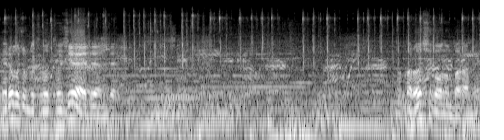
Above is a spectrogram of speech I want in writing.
배럭을 좀더더 지어야 되는데. 아까 러시가 오는 바람에.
